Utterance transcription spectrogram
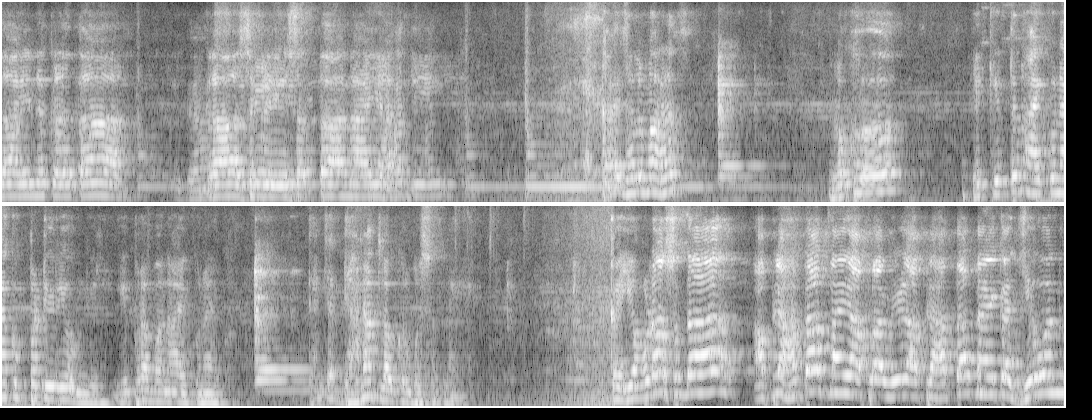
जाय न कळता. ग्रास सगळे सत्ता नाही हाती. काय झालं महाराज? लोक हे कीर्तन ऐकून ऐकून पटेरी होऊन गेले. हे प्रमाण ऐकून ऐकून. त्यांच्या ध्यानात लवकर बसत नाही. का एवढा सुद्धा आपल्या हातात नाही आपला वेळ आपल्या हातात नाही का जेवण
